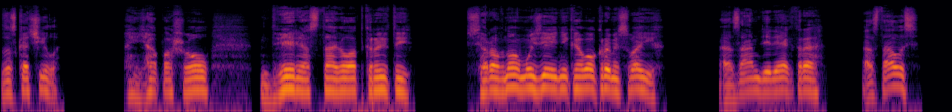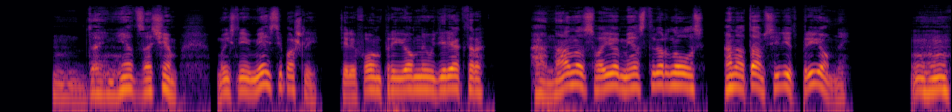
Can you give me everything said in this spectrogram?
заскочила. Я пошел, дверь оставил открытой. Все равно в музее никого, кроме своих. А замдиректора осталось? Да нет, зачем? Мы с ней вместе пошли. Телефон приемный у директора. Она на свое место вернулась. Она там сидит в приемной. Угу.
